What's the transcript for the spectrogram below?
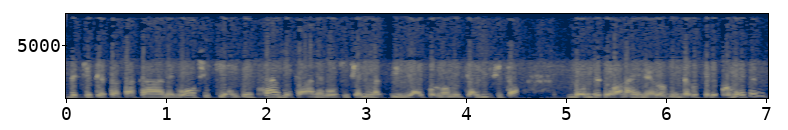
de qué se trata cada negocio, qué hay detrás de cada negocio, si hay una actividad económica lícita donde se van a generar los dineros que le prometen,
